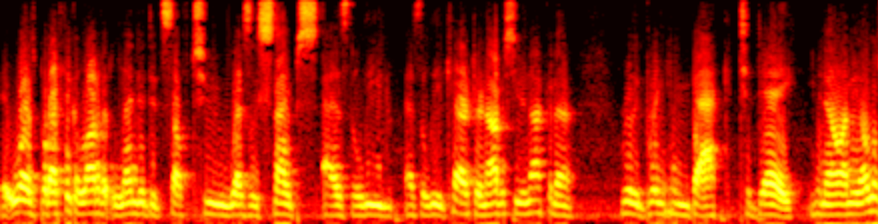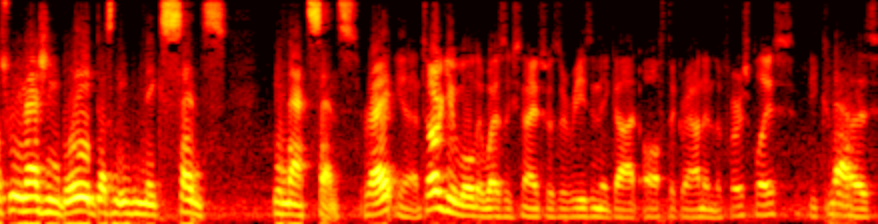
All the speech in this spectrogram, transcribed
it was. But I think a lot of it lended itself to Wesley Snipes as the lead as the lead character, and obviously you're not going to really bring him back today. You know, I mean, almost reimagining Blade doesn't even make sense in that sense, right? Yeah, it's arguable that Wesley Snipes was the reason it got off the ground in the first place because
